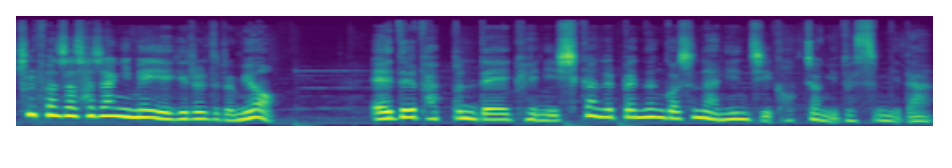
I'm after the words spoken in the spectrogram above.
출판사 사장님의 얘기를 들으며 애들 바쁜데 괜히 시간을 뺏는 것은 아닌지 걱정이 됐습니다.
